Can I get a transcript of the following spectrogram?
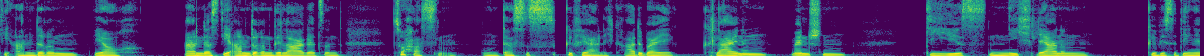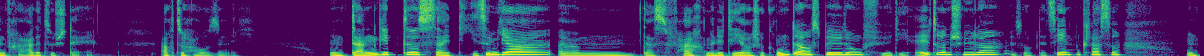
die anderen, wie auch anders die anderen gelagert sind, zu hassen. Und das ist gefährlich, gerade bei kleinen Menschen, die es nicht lernen, gewisse Dinge in Frage zu stellen. Auch zu Hause nicht. Und dann gibt es seit diesem Jahr ähm, das Fach militärische Grundausbildung für die älteren Schüler, also ab der 10. Klasse. Und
